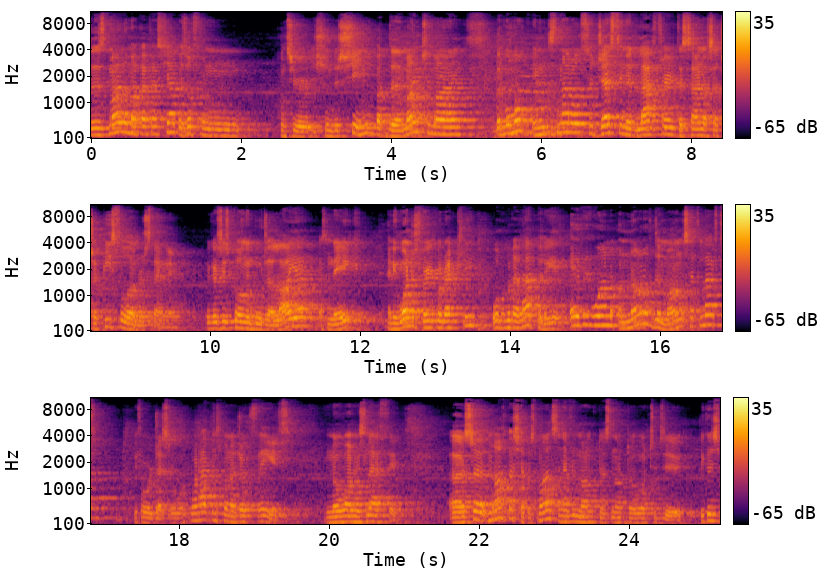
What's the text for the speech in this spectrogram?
the smile of Mahakashyapa is often considered Ishin Denshin, but the mind to mind, but Momok is not all suggesting that laughter is the sign of such a peaceful understanding, because he's calling Buddha a liar, a snake, And he wonders very correctly what would have happened if everyone or none of the monks had laughed before Jester. What happens when a joke fails? No one is laughing. Uh, so Mahakashyapa smiles and every monk does not know what to do. Because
